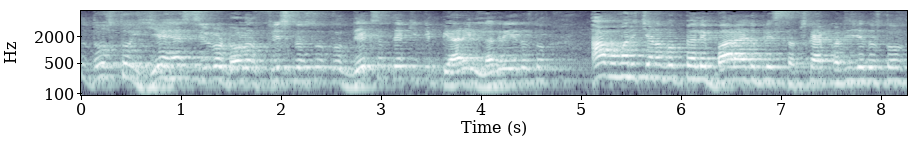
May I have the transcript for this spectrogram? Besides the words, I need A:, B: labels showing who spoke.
A: तो दोस्तों, ये है सिल्वर डॉलर फ़िश दोस्तों तो देख सकते हैं कितनी प्यारी लग रही है दोस्तों। आप हमारे चैनल पर पहले बार आए तो प्लीज़ सब्सक्राइब कर दीजिए दोस्तों।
